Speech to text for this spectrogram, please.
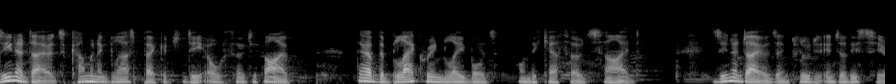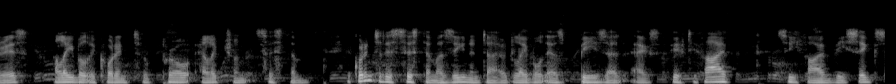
Zener diodes come in a glass package DO35. They have the black ring labeled on the cathode side. Zener diodes included into this series are labeled according to Pro Electron system. According to this system, a Zener diode labeled as BZX55 C5V6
